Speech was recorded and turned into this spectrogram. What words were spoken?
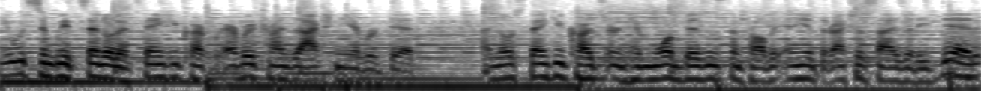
He would simply send out a thank you card for every transaction he ever did. And those thank you cards earned him more business than probably any other exercise that he did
